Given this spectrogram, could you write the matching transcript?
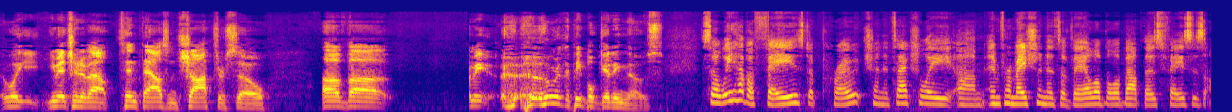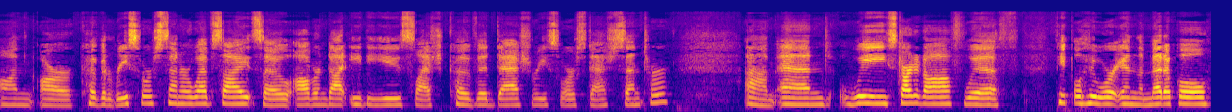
well, you you mentioned about ten thousand shots or so of. Uh, I mean, who are the people getting those? So we have a phased approach, and it's actually um, information is available about those phases on our COVID Resource Center website. So auburn.edu slash COVID resource center. Um, and we started off with people who were in the medical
